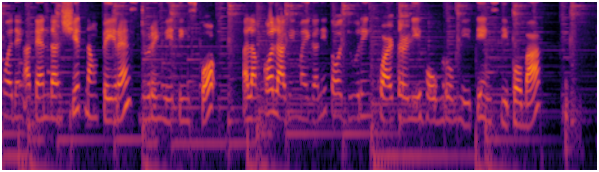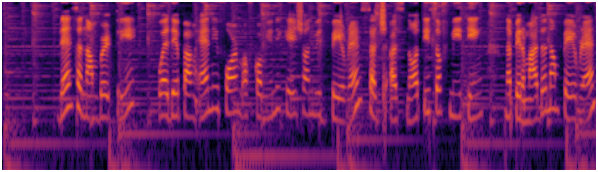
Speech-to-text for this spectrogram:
pwedeng attendance sheet ng parents during meetings po. Alam ko laging may ganito during quarterly homeroom meetings, di po ba? Then sa number 3, pwede pang any form of communication with parents such as notice of meeting na pirmado ng parent,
